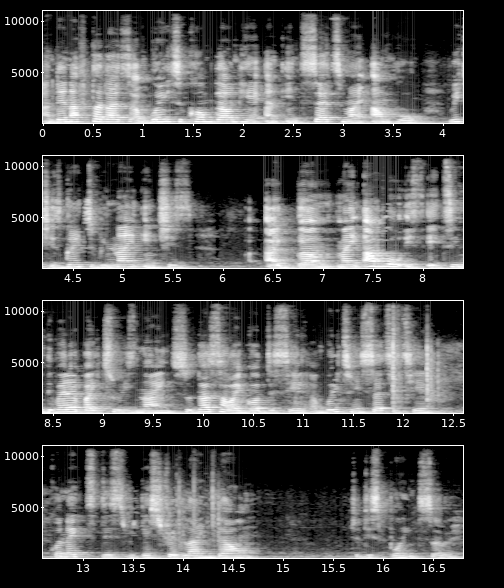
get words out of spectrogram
And then after that i'm going to come down here and insert my armhole which is going to be nine inches I um my armhole is 18 divided by 2 is 9 so that's how I got this here. I'm going to insert it here. Connect this with a straight line down to this point sorry.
